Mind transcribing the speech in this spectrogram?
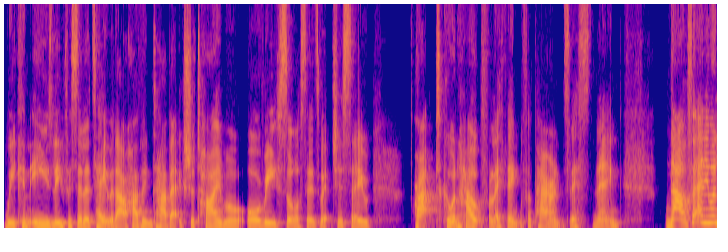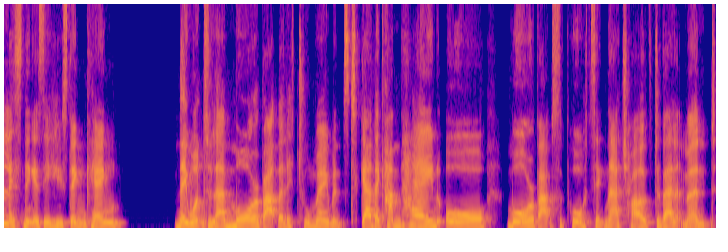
we can easily facilitate without having to have extra time or, or resources, which is so practical and helpful, I think, for parents listening. Now, for anyone listening, Izzy, who's thinking they want to learn more about the Little Moments Together campaign or more about supporting their child's development,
